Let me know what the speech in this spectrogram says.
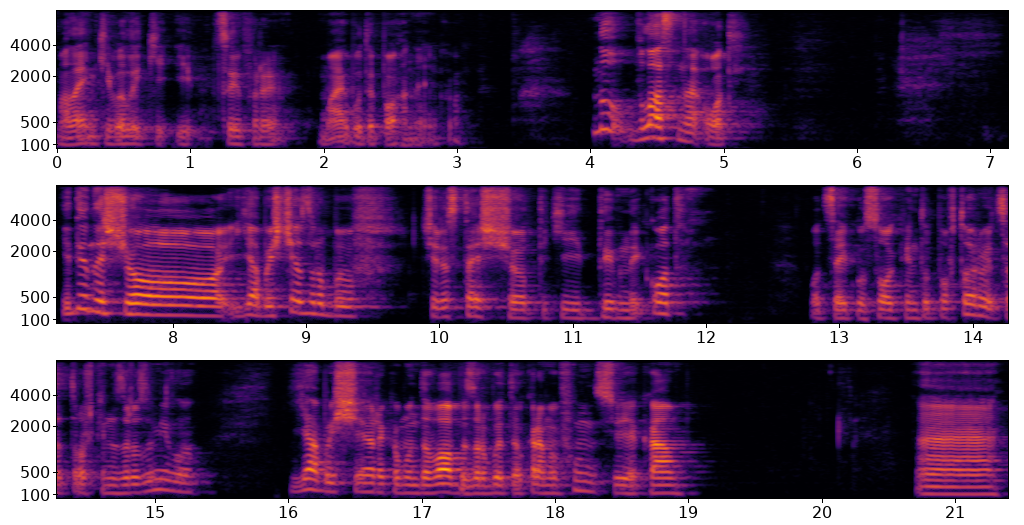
Маленькі, великі і цифри має бути поганенько. Ну, власне, от. Єдине, що я би ще зробив через те, що такий дивний код, оцей кусок він тут повторюється, трошки незрозуміло. Я би ще рекомендував би зробити окрему функцію, яка е,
